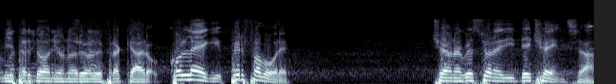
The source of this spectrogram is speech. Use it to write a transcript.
mi perdoni onorevole Fraccaro. Colleghi, per favore, c'è una questione di decenza.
